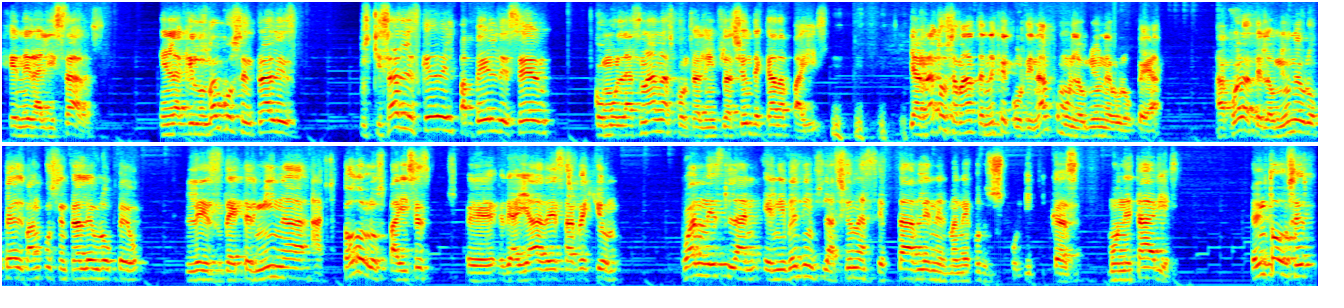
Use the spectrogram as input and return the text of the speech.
generalizadas, en la que los bancos centrales, pues quizás les quede el papel de ser como las nanas contra la inflación de cada país, y al rato se van a tener que coordinar como en la Unión Europea. Acuérdate, la Unión Europea, el Banco Central Europeo, les determina a todos los países eh, de allá de esa región cuál es la- el nivel de inflación aceptable en el manejo de sus políticas monetarias. Entonces,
